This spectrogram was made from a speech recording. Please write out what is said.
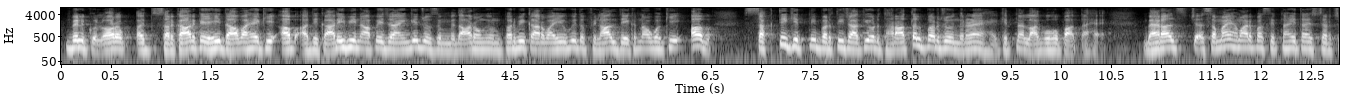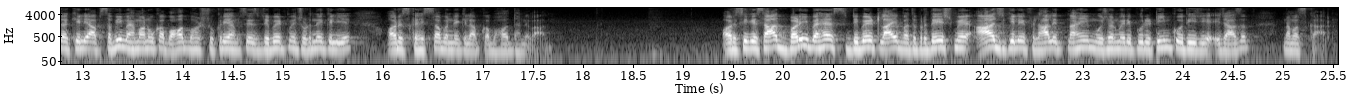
बिल्कुल और सरकार का यही दावा है कि अब अधिकारी भी नापे जाएँगे जो जिम्मेदार होंगे उन पर भी कार्रवाई होगी। तो फ़िलहाल देखना होगा कि अब सख्ती कितनी बरती जाती है और धरातल पर जो निर्णय है कितना लागू हो पाता है। बहरहाल समय हमारे पास इतना ही था इस चर्चा के लिए। आप सभी मेहमानों का बहुत बहुत शुक्रिया हमसे इस डिबेट में जुड़ने के लिए और इसका हिस्सा बनने के लिए आपका बहुत धन्यवाद। और इसी के साथ बड़ी बहस, डिबेट लाइव मध्यप्रदेश में आज के लिए फ़िलहाल इतना ही। मुझे और मेरी पूरी टीम को दीजिए इजाज़त। नमस्कार।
